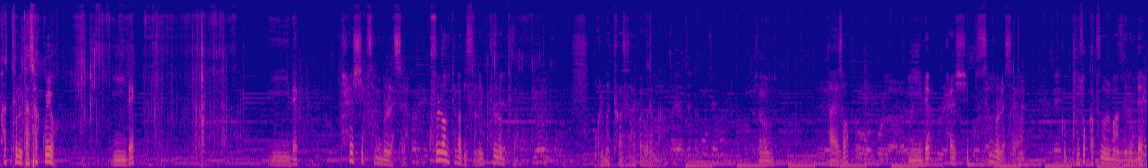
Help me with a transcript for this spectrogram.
파트를 다 샀고요. 200, 283불 냈어요. 쿨런트가 비싸네. 쿨런트가. 월마트 가서 살 걸 그랬나? 지금 다 해서 283불 냈어요. 그 부속 값은 얼마 안 되는데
